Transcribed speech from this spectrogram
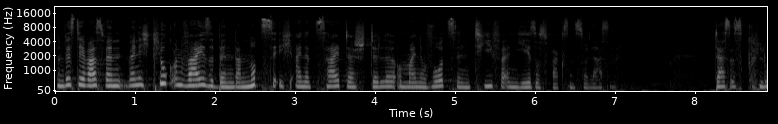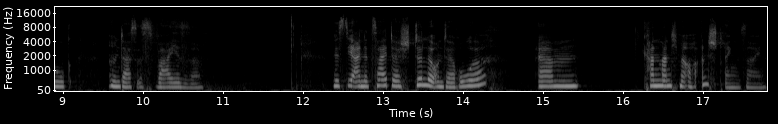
Und wisst ihr was, wenn, wenn ich klug und weise bin, dann nutze ich eine Zeit der Stille, um meine Wurzeln tiefer in Jesus wachsen zu lassen. Das ist klug und das ist weise. Wisst ihr, eine Zeit der Stille und der Ruhe ähm, kann manchmal auch anstrengend sein.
